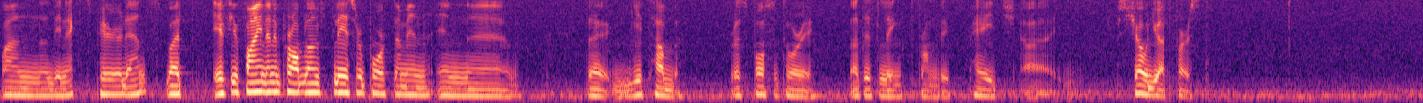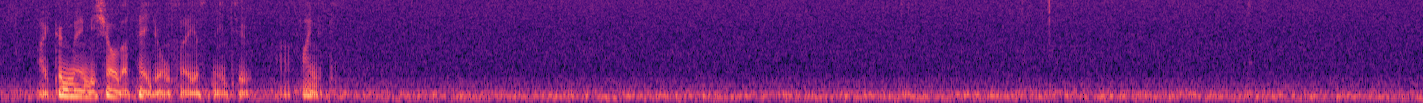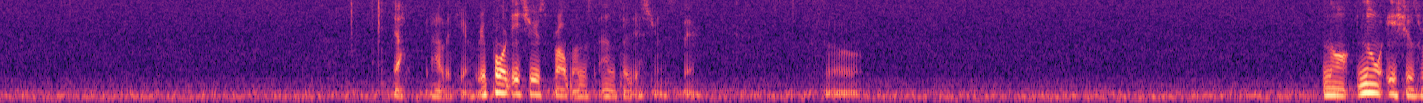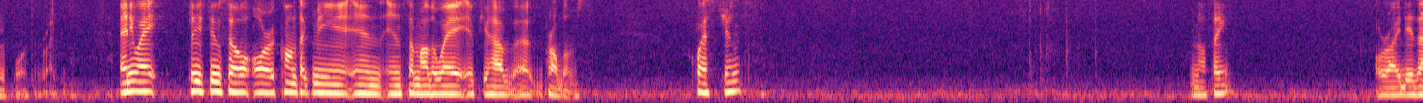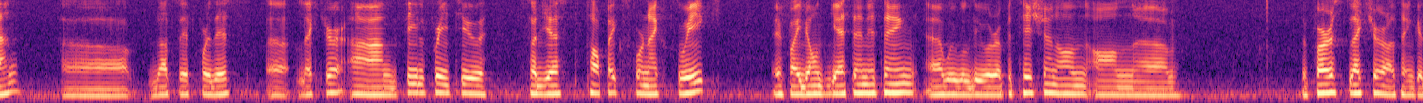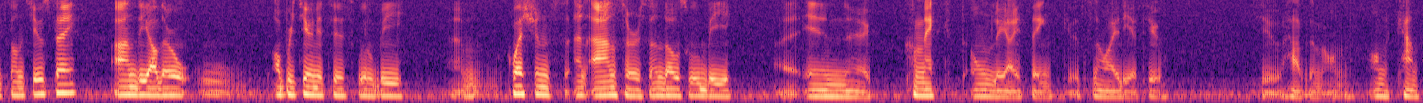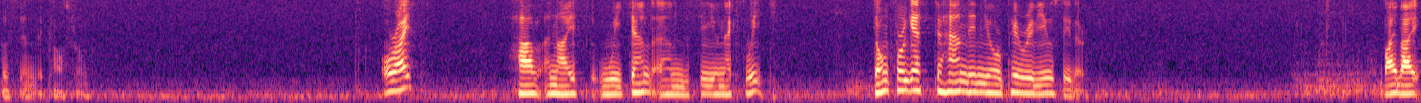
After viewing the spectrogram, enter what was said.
when the next period ends. But if you find any problems, please report them in, in uh, the GitHub repository that is linked from the page I showed you at first. I could maybe show that page also, I just need to uh, find it. Report issues, problems, and suggestions there. So no, no issues reported right now. Anyway, please do so or contact me in, in some other way if you have uh, problems. Questions? Nothing? Alrighty then. Uh, that's it for this uh, lecture and feel free to suggest topics for next week. If I don't get anything, uh, we will do a repetition on, on um, the first lecture, I think it's on Tuesday, and the other opportunities will be um, questions and answers, and those will be uh, in uh, Connect only, I think. It's no idea to, to have them on, on campus in the classroom. All right. Have a nice weekend and see you next week. Don't forget to hand in your peer reviews either. Bye bye.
